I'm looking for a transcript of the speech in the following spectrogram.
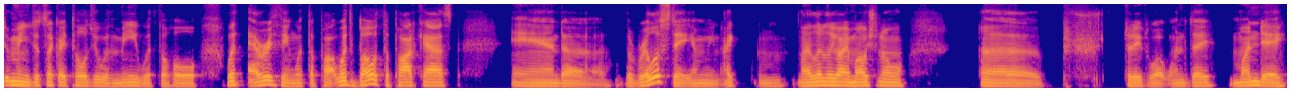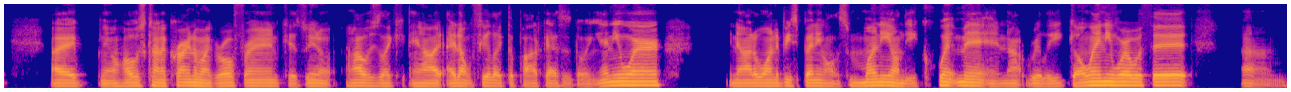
I mean just like I told you with me with the whole with everything with the pod with both the podcast and uh the real estate I mean I mm, I literally got emotional uh today's what Wednesday Monday I you know I was kind of crying to my girlfriend because you know I was like you know I, I don't feel like the podcast is going anywhere you know I don't want to be spending all this money on the equipment and not really go anywhere with it um,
